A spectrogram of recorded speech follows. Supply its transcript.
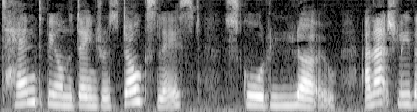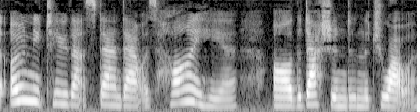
tend to be on the dangerous dogs list scored low. And actually, the only two that stand out as high here are the Dachshund and the Chihuahua.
